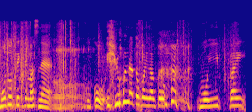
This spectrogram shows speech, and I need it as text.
戻ってきてますね。あここ、いろんなところがこう、もういっぱい、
